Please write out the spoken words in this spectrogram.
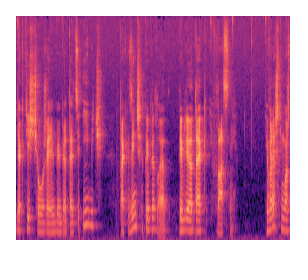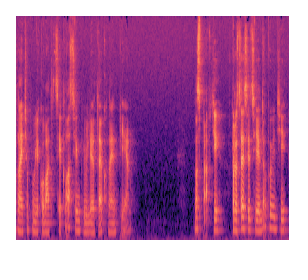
як ті, що вже є в бібліотеці Image, так і з інших бібліотек і власні. І врешті можна навіть опублікувати цей клас як бібліотеку на NPM. Насправді, в процесі цієї доповіді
